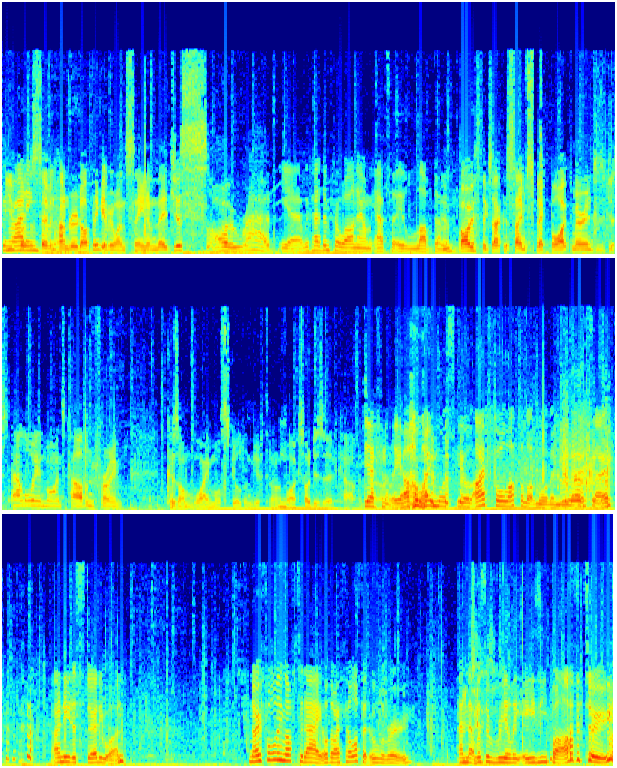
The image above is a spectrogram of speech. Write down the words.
Been You've riding. got the 700. I think everyone's seen them. They're just so rad. Yeah, we've had them for a while now and we absolutely love them. Both exactly the same spec bike. Marion's is just alloy and mine's carbon frame. Because I'm way more skilled and gifted on a bike, so I deserve carbon. don't I? Definitely are way more skilled. I fall off a lot more than you though, so I need a sturdy one. No falling off today, although I fell off at Uluru. And that was a really easy path too.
